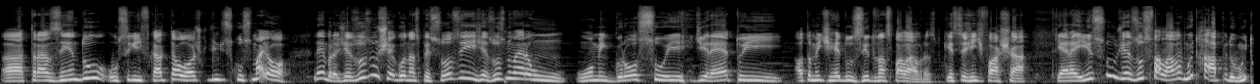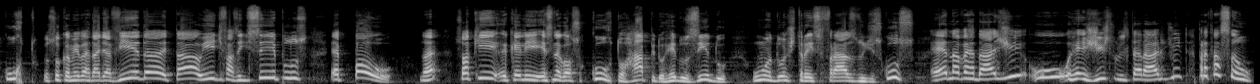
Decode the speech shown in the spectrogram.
ah, trazendo o significado teológico de um discurso maior. Lembra, Jesus não chegou nas pessoas e Jesus não era um, um homem grosso e direto e altamente reduzido nas palavras. Porque se a gente for achar que era isso, Jesus falava muito rápido, muito curto. Eu sou o caminho, verdade e a vida e tal, e de fazer discípulos. É, pô, né? Só que aquele, esse negócio curto, rápido, reduzido, uma, duas, três frases no discurso, é, na verdade, o registro literário de uma interpretação.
